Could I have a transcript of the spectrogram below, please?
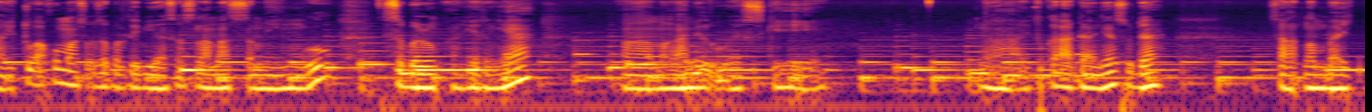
setelah itu aku masuk seperti biasa selama seminggu sebelum akhirnya uh, mengambil USG nah itu keadaannya sudah sangat membaik.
